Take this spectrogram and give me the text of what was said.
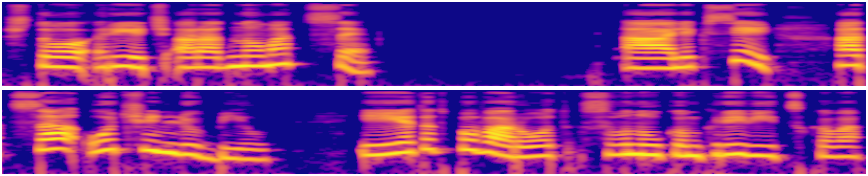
что речь о родном отце. А Алексей отца очень любил. И этот поворот с внуком Кривицкого.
